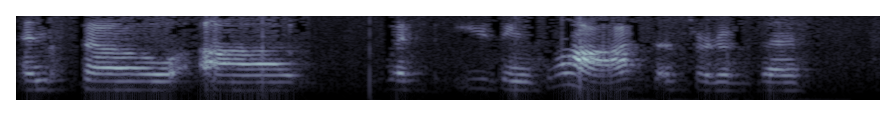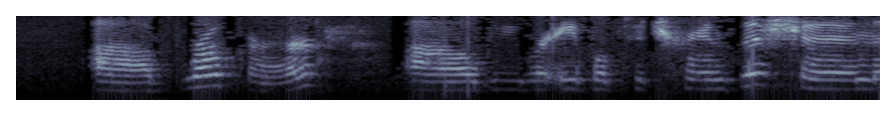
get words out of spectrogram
And so uh, with using GLOS as sort of this uh, broker, uh, we were able to transition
